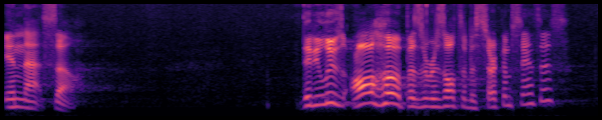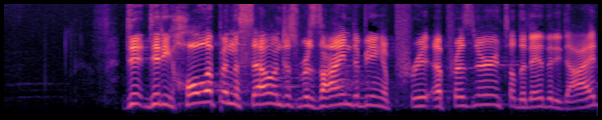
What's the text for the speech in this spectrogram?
in that cell? Did he lose all hope as a result of his circumstances? Did, did he hole up in the cell and just resign to being a, pri- a prisoner until the day that he died?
